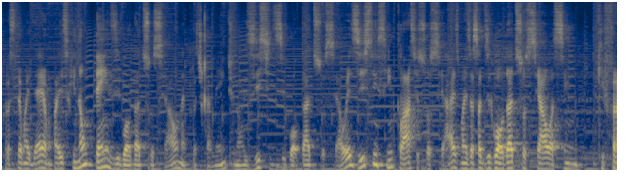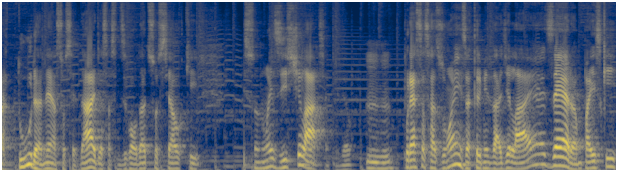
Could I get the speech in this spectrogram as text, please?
para você ter uma ideia, é um país que não tem desigualdade social, né? Praticamente não existe desigualdade social. Existem sim classes sociais, mas essa desigualdade social assim que fratura né, a sociedade, essa desigualdade social que isso não existe lá, entendeu? Uhum. Por essas razões, a criminalidade lá é zero. É um país que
